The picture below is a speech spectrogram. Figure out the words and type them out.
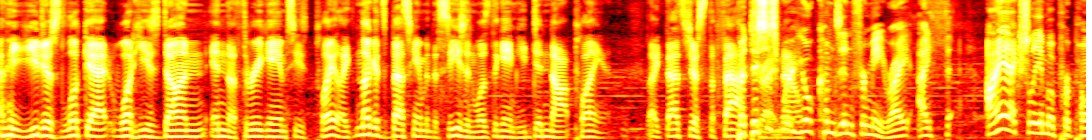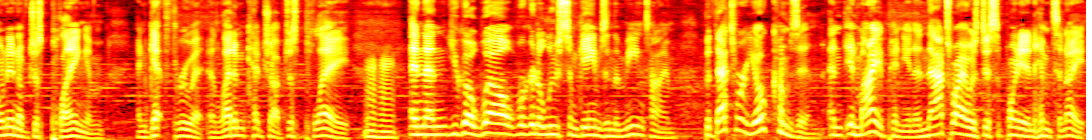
I mean, you just look at what he's done in the three games he's played. Like Nuggets' best game of the season was the game he did not play in. Like that's just the fact. But this right is where now. Yoke comes in for me, right? I th- I actually am a proponent of just playing him and get through it and let him catch up. Just play, Mm-hmm. and then you go, well, we're going to lose some games in the meantime. But that's where Yoke comes in, and in my opinion, and that's why I was disappointed in him tonight.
